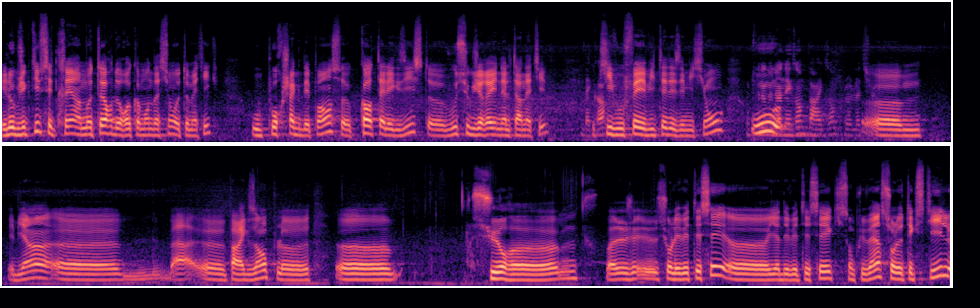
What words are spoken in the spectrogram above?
Et l'objectif, c'est de créer un moteur de recommandation automatique où pour chaque dépense, quand elle existe, vous suggérez une alternative qui vous fait éviter des émissions. ou un exemple par exemple là-dessus euh, Eh bien, euh, bah, euh, par exemple, sur, bah, sur les VTC, il y a des VTC qui sont plus verts. Sur le textile,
